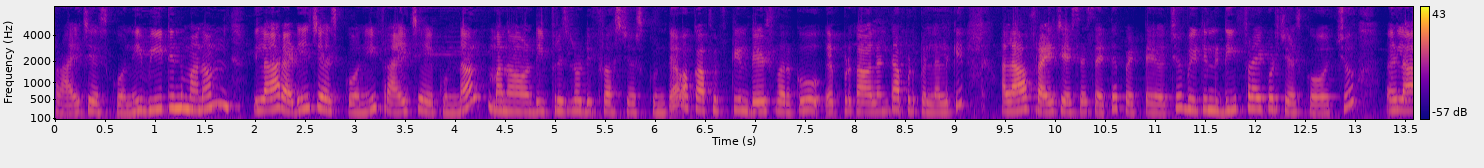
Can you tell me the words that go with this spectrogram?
ఫ్రై చేసుకొని వీటిని మనం ఇలా రెడీ చేసుకొని ఫ్రై చేయకుండా మనం డీప్ ఫ్రిడ్జ్లో డిఫ్రాస్ట్ చేసుకుంటే ఒక ఫిఫ్టీన్ డేస్ వరకు ఎప్పుడు కావాలంటే అప్పుడు పిల్లలకి అలా ఫ్రై చేసేసి అయితే పెట్టేయచ్చు. వీటిని డీప్ ఫ్రై ఫ్రై కూడా చేసుకోవచ్చు. ఇలా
